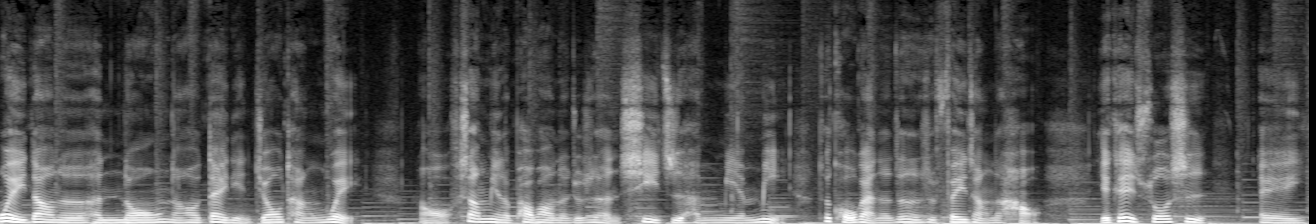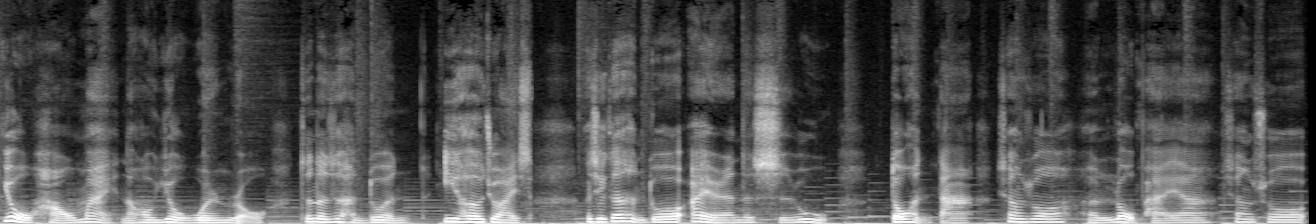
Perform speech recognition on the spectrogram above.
味道呢很浓，然后带点焦糖味。然后上面的泡泡呢，就是很细致、很绵密，这口感呢真的是非常的好，也可以说是，诶又豪迈，然后又温柔，真的是很多人一喝就爱上，而且跟很多爱尔兰的食物都很搭，像说很肉排啊，像说。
